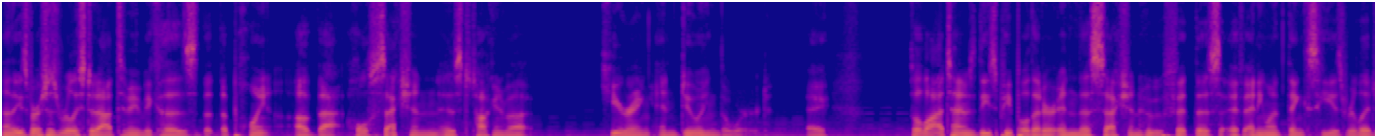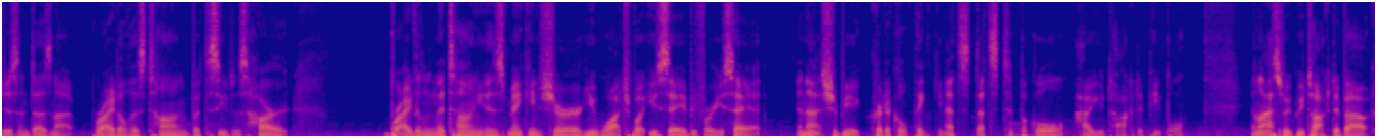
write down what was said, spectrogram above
Now, these verses really stood out to me because the, the point of that whole section is to talking about hearing and doing the word. Okay. So a lot of times these people that are in this section who fit this, if anyone thinks he is religious and does not bridle his tongue but deceives his heart, bridling the tongue is making sure you watch what you say before you say it. And that should be a critical thinking. That's that's typical how you talk to people. And last week we talked about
